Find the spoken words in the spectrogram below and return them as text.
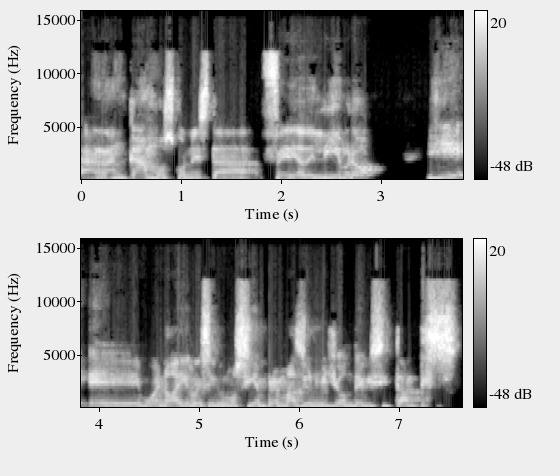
arrancamos con esta feria del libro y eh, bueno, ahí recibimos siempre más de un millón de visitantes.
